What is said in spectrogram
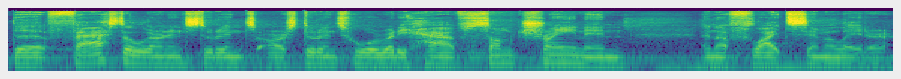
the faster learning students are students who already have some training in a flight simulator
